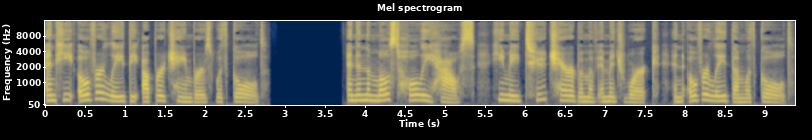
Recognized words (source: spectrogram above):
And he overlaid the upper chambers with gold. And in the most holy house, he made two cherubim of image work, and overlaid them with gold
